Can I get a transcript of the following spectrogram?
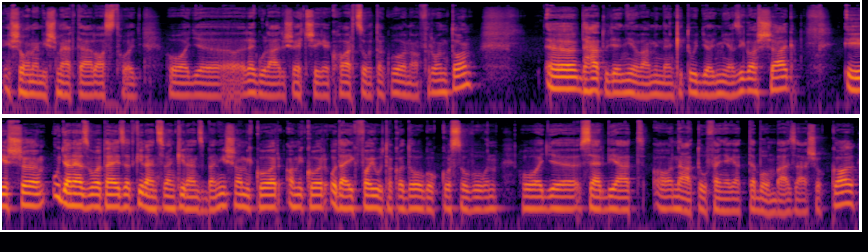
és soha nem ismerte el azt, hogy hogy reguláris egységek harcoltak volna a fronton, de hát ugye nyilván mindenki tudja, hogy mi az igazság, és ugyanez volt a helyzet 99-ben is, amikor, amikor odáig fajultak a dolgok Koszovón, hogy Szerbiát a NATO fenyegette bombázásokkal.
